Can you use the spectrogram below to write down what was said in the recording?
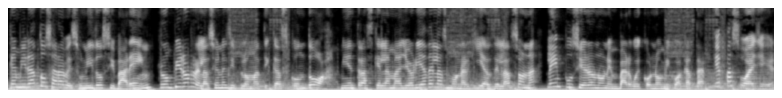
que Emiratos Árabes Unidos y Bahrein rompieron relaciones diplomáticas con Doha, mientras que la mayoría de las monarquías de la zona le impusieron un embargo económico a Qatar. ¿Qué pasó ayer?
